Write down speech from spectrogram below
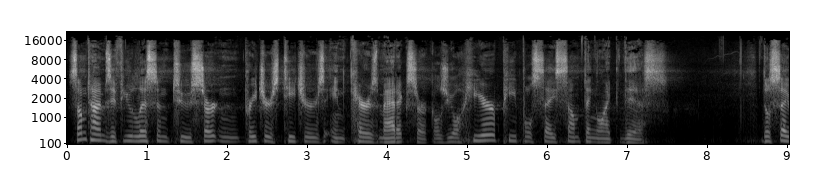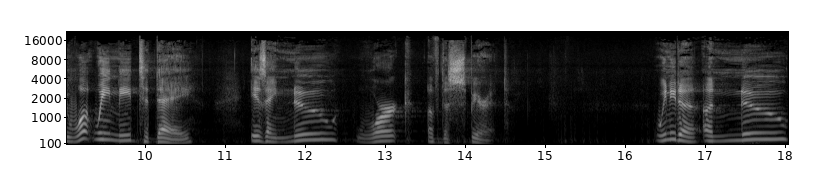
Sometimes, if you listen to certain preachers, teachers in charismatic circles, you'll hear people say something like this. They'll say, What we need today is a new work of the Spirit. We need a, a new,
